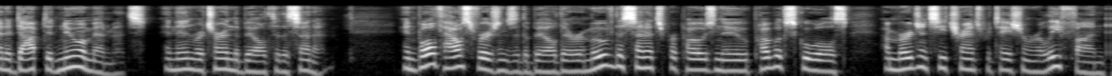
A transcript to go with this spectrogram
and adopted new amendments, and then returned the bill to the Senate. In both House versions of the bill, they removed the Senate's proposed new Public Schools Emergency Transportation Relief Fund,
